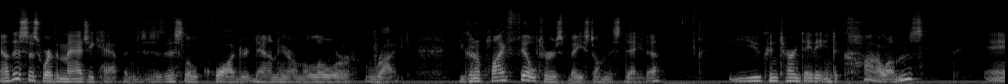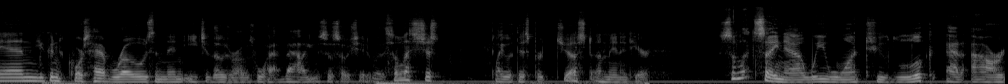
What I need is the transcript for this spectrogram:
Now this is where the magic happens, is this little quadrant down here on the lower right. You can apply filters based on this data. You can turn data into columns, and you can of course have rows, and then each of those rows will have values associated with it. So let's just play with this for just a minute here. So let's say now we want to look at our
